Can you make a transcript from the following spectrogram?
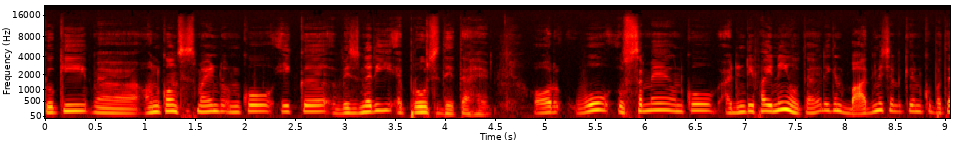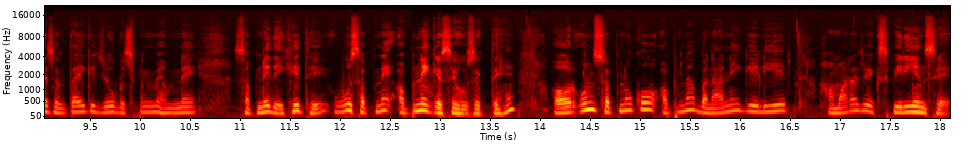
क्योंकि अनकॉन्शियस माइंड उनको एक विजनरी अप्रोच देता है और वो उस समय उनको आइडेंटिफाई नहीं होता है, लेकिन बाद में चल के उनको पता चलता है कि जो बचपन में हमने सपने देखे थे, वो सपने अपने कैसे हो सकते हैं? और उन सपनों को अपना बनाने के लिए हमारा जो एक्सपीरियंस है,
